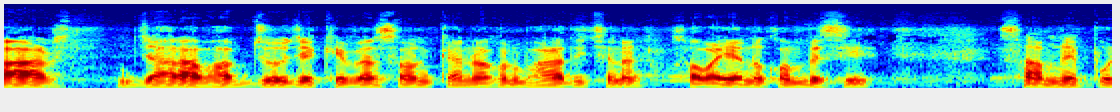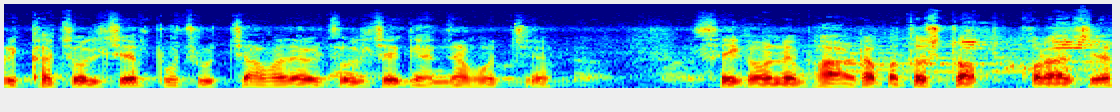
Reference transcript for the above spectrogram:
আর যারা ভাবছ যে কেবিন সাউন্ড কেন এখন ভাড়া দিচ্ছে না, সবাই যেন কম বেশি। সামনে পরীক্ষা চলছে, প্রচুর চাপাচাপি চলছে, গ্যাঞ্জাম হচ্ছে। সেই কারণে ভাড়াটা পাতা স্টপ করা আছে।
